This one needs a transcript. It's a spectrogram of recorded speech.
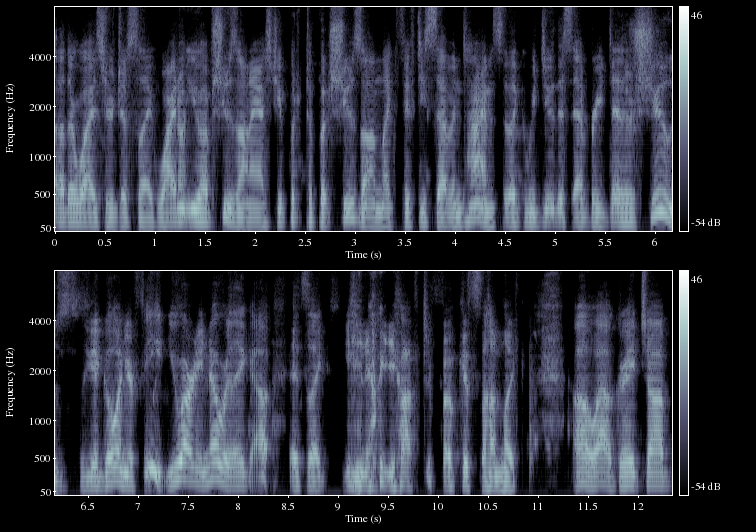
otherwise you're just like why don't you have shoes on? I asked you put, to put shoes on like 57 times. Like we do this every day. There's shoes. You go on your feet. You already know where they go. It's like you know you have to focus on like oh wow great job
